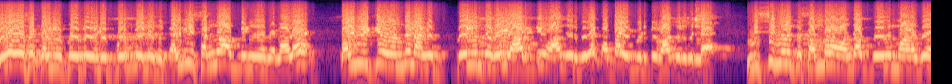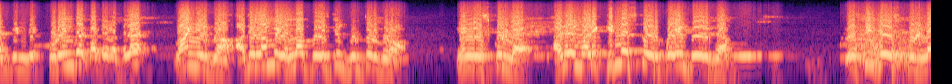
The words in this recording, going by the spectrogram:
இலவச கல்வி கொடுக்க வேண்டிய பொறுப்பு என்னது? கல்வி சங்கம் அப்படிங்கிறதுனால கல்விக்கு வந்து நாங்க பெருந்தொகை யாருக்கிட்டையும் வாங்குறது இல்லை கட்டாயப்படுத்தி வாங்குறது இல்ல மிஸ்ஸுங்களுக்கு சம்பளம் வந்தா போதுமானது அப்படின்னு குறைந்த கட்டணத்துல வாங்கியிருக்கோம் அது இல்லாம எல்லா பயிற்சியும் கொடுத்துருக்குறோம் எங்க ஸ்கூல்ல அதே மாதிரி கின்னஸ்க்கு ஒரு பையன் போயிருக்கான். எஸ்டிஜே ஸ்கூல்ல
